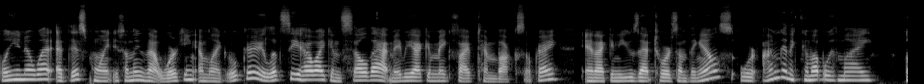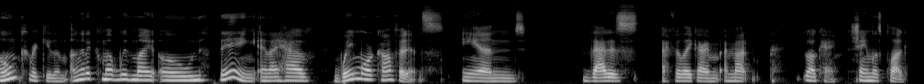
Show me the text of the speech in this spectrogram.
Well, you know what? At this point, if something's not working, I'm like, okay, let's see how I can sell that. Maybe I can make five, ten bucks, okay? And I can use that towards something else, or I'm going to come up with my own curriculum. I'm going to come up with my own thing. And I have way more confidence. And that is I feel like I'm I'm not okay, shameless plug.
